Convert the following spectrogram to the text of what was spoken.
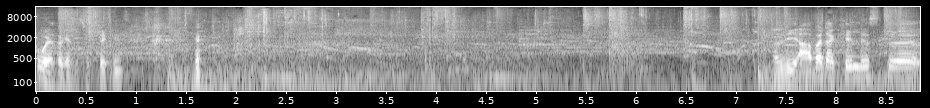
Oh, ich vergessen zu klicken. also die Arbeiter-Kill-Liste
